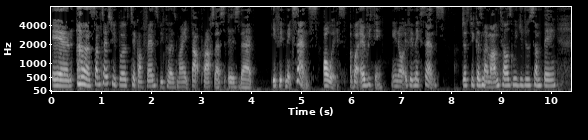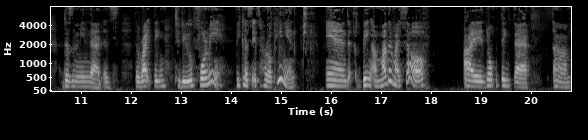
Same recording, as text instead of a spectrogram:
And sometimes people take offense because my thought process is that if it makes sense, always about everything, you know, if it makes sense, just because my mom tells me to do something doesn't mean that it's the right thing to do for me because it's her opinion. And being a mother myself, I don't think that um,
